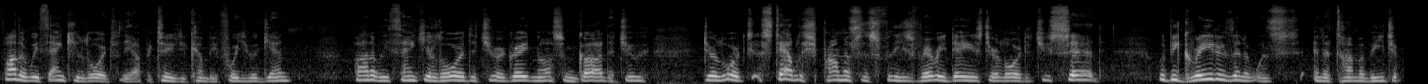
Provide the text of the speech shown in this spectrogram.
Father, we thank you, Lord, for the opportunity to come before you again. Father, we thank you, Lord, that you're a great and awesome God, that you, dear Lord, established promises for these very days, dear Lord, that you said would be greater than it was in the time of Egypt.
